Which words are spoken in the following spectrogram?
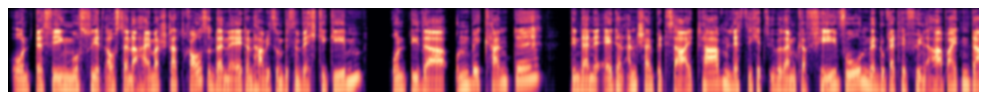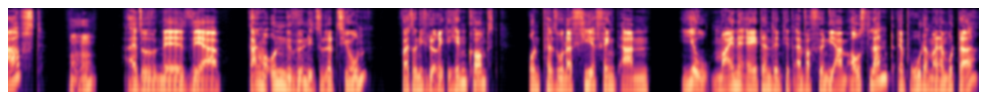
und deswegen musst du jetzt aus deiner Heimatstadt raus und deine Eltern haben dich so ein bisschen weggegeben und dieser Unbekannte, den deine Eltern anscheinend bezahlt haben, lässt sich jetzt über seinem Café wohnen, wenn du gleich für ihn arbeiten darfst. Mhm. Also eine sehr, sagen wir mal, ungewöhnliche Situation. Weiß auch nicht, wie du richtig hinkommst. Und Persona 4 fängt an, jo, meine Eltern sind jetzt einfach für ein Jahr im Ausland. Der Bruder meiner Mutter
